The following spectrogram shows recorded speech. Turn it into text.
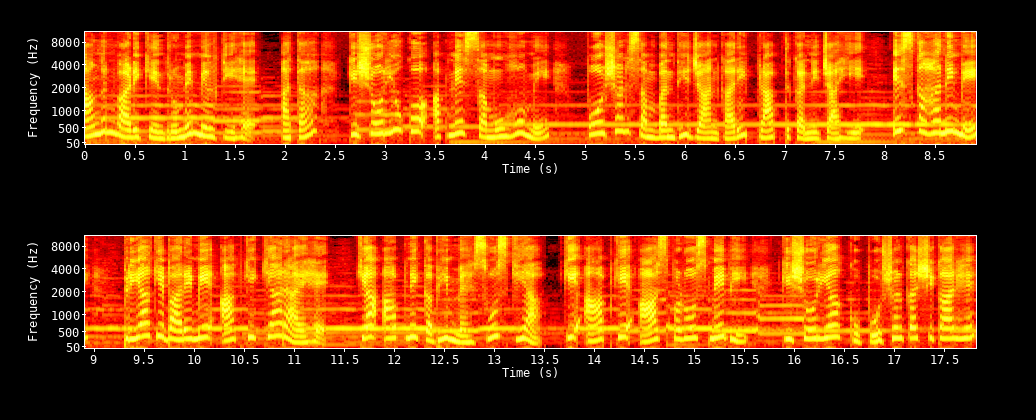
आंगनबाड़ी केंद्रों में मिलती है। अतः किशोरियों को अपने समूहों में पोषण संबंधी जानकारी प्राप्त करनी चाहिए। इस कहानी में प्रिया के बारे में आपकी क्या राय है? क्या आपने कभी महसूस किया कि आपके आस पड़ोस में भी किशोरियाँ कुपोषण का शिकार है?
